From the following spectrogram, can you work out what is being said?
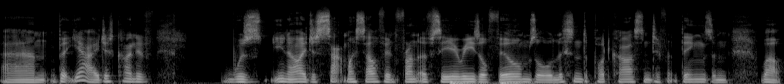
Um, but yeah, I just kind of was you know I just sat myself in front of series or films or listened to podcasts and different things. And well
